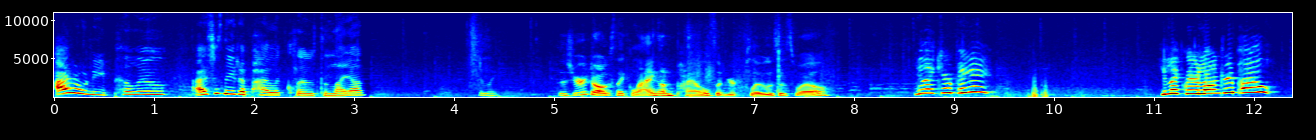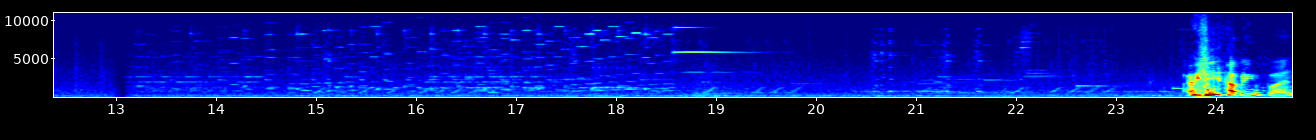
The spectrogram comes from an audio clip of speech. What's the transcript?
I don't need pillow. I just need a pile of clothes to lie on. You're like, does your dog's like lying on piles of your clothes as well? You like your piggy? You like your laundry pile? Are you having fun?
